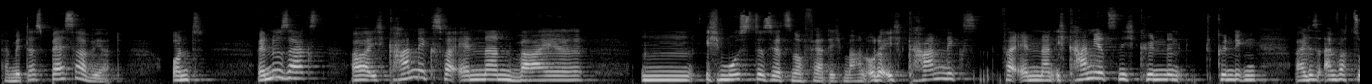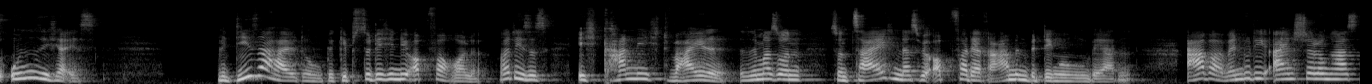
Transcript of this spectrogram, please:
damit das besser wird? Und wenn du sagst, oh, ich kann nichts verändern, weil ich muss das jetzt noch fertig machen oder ich kann nichts verändern, ich kann jetzt nicht kündigen, weil das einfach zu unsicher ist. Mit dieser Haltung begibst du dich in die Opferrolle. Dieses Ich kann nicht, weil. Das ist immer so ein, so ein Zeichen, dass wir Opfer der Rahmenbedingungen werden. Aber wenn du die Einstellung hast,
